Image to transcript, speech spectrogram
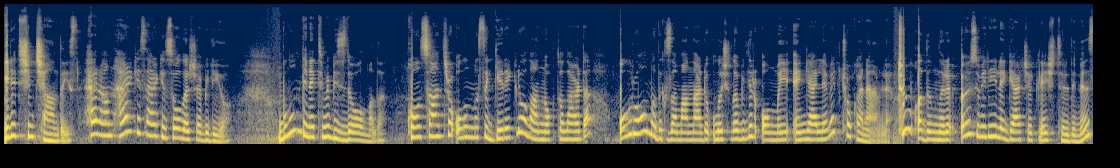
İletişim çağındayız. Her an herkes herkese ulaşabiliyor. Bunun denetimi bizde olmalı. Konsantre olunması gerekli olan noktalarda olmadık zamanlarda ulaşılabilir olmayı engellemek çok önemli. Tüm adımları özveriyle gerçekleştirdiniz.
